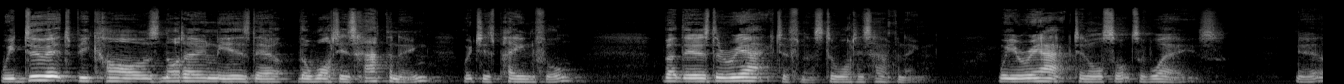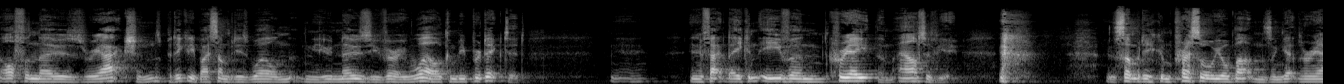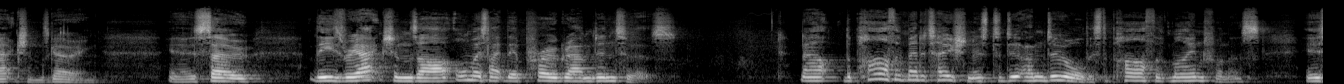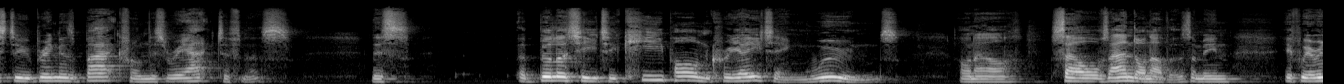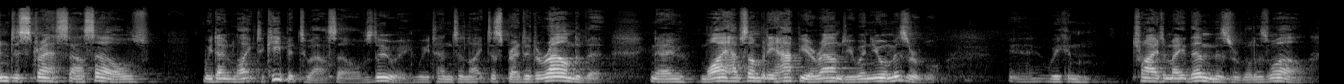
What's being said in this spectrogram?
We do it because not only is there the what is happening, which is painful, but there's the reactiveness to what is happening. We react in all sorts of ways. You know, often those reactions, particularly by somebody who's well, who knows you very well, can be predicted. In fact, they can even create them out of you. somebody who can press all your buttons and get the reactions going. You know, so these reactions are almost like they're programmed into us. Now, the path of meditation is to do, undo all this. The path of mindfulness is to bring us back from this reactiveness, this ability to keep on creating wounds on ourselves and on others. I mean, if we're in distress ourselves, we don't like to keep it to ourselves, do we? We tend to like to spread it around a bit. You know, why have somebody happy around you when you're miserable? You know, we can try to make them miserable as well.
